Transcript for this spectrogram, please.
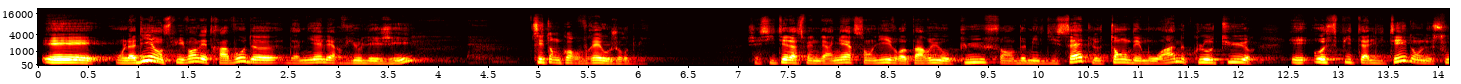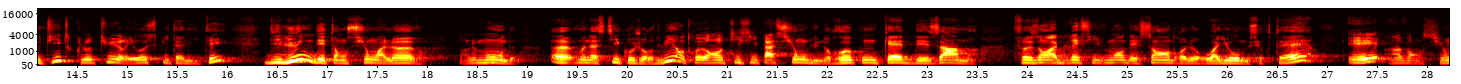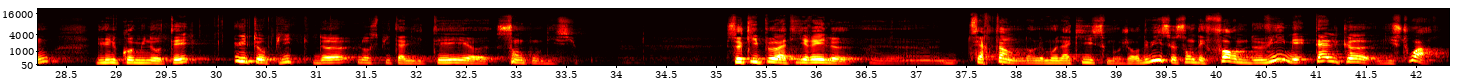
Et on l'a dit en suivant les travaux de Daniel Hervieux-Léger, c'est encore vrai aujourd'hui. J'ai cité la semaine dernière son livre paru au PUF en 2017, Le temps des moines, clôture et hospitalité, dont le sous-titre, Clôture et hospitalité, dit l'une des tensions à l'œuvre dans le monde euh, monastique aujourd'hui entre anticipation d'une reconquête des âmes faisant agressivement descendre le royaume sur terre, et invention d'une communauté utopique de l'hospitalité euh, sans condition. Ce qui peut attirer le, euh, certains dans le monachisme aujourd'hui, ce sont des formes de vie, mais telles que l'histoire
